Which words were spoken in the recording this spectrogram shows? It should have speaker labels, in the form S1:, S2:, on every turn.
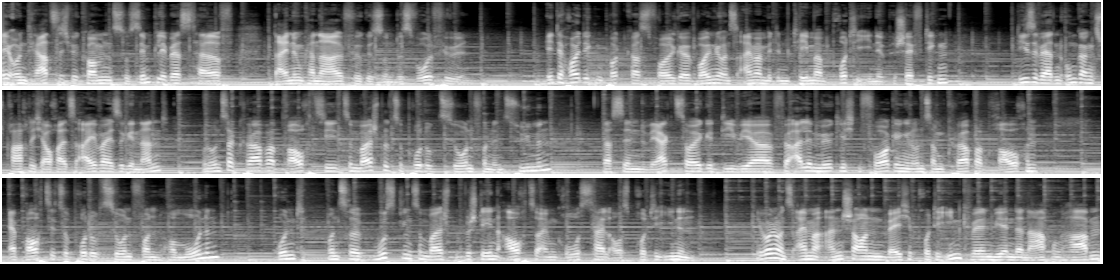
S1: Hi und herzlich willkommen zu Simply Best Health, deinem Kanal für gesundes Wohlfühlen. In der heutigen Podcast-Folge wollen wir uns einmal mit dem Thema Proteine beschäftigen. Diese werden umgangssprachlich auch als Eiweiße genannt und unser Körper braucht sie zum Beispiel zur Produktion von Enzymen. Das sind Werkzeuge, die wir für alle möglichen Vorgänge in unserem Körper brauchen. Er braucht sie zur Produktion von Hormonen und unsere Muskeln zum Beispiel bestehen auch zu einem Großteil aus Proteinen. Wir wollen uns einmal anschauen, welche Proteinquellen wir in der Nahrung haben.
